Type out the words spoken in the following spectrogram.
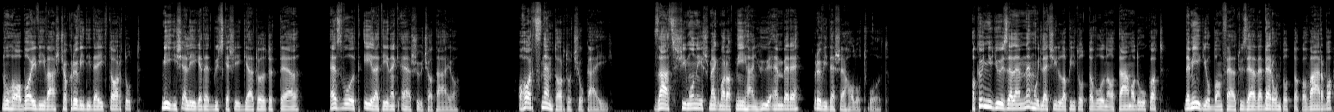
Noha a bajvívás csak rövid ideig tartott, mégis elégedett büszkeséggel töltötte el. Ez volt életének első csatája. A harc nem tartott sokáig. Zász Simon és megmaradt néhány hű embere rövidesen halott volt. A könnyű győzelem nemhogy lecsillapította volna a támadókat, de még jobban feltüzelve berontottak a várba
